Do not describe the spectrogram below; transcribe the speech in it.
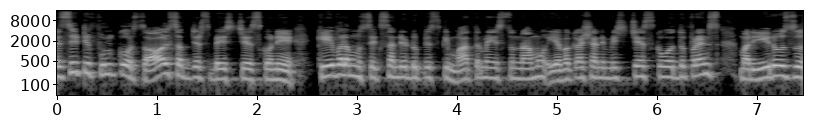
SCT full course all subjects base చేసుకొని కేవలం సిక్స్ హండ్రెడ్ రూపీస్కి మాత్రమే ఇస్తున్నాము. ఈ అవకాశాన్ని మిస్ చేసుకోవద్దు ఫ్రెండ్స్ మరి ఈరోజు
